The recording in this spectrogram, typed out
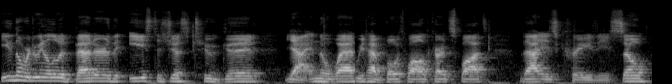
even though we're doing a little bit better, the East is just too good. Yeah, in the West, we'd have both wild card spots. That is crazy. So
